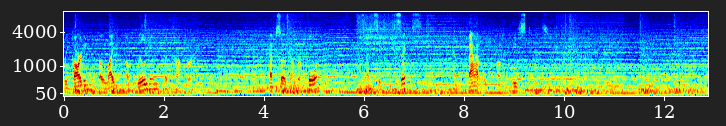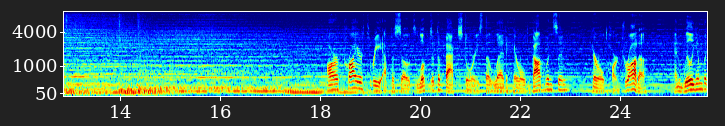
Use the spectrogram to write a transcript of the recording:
regarding the life of William the Conqueror. Episode number four 1066 and the Battle of Hastings. Our prior three episodes looked at the backstories that led Harold Godwinson, Harold Hardrada, and William the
